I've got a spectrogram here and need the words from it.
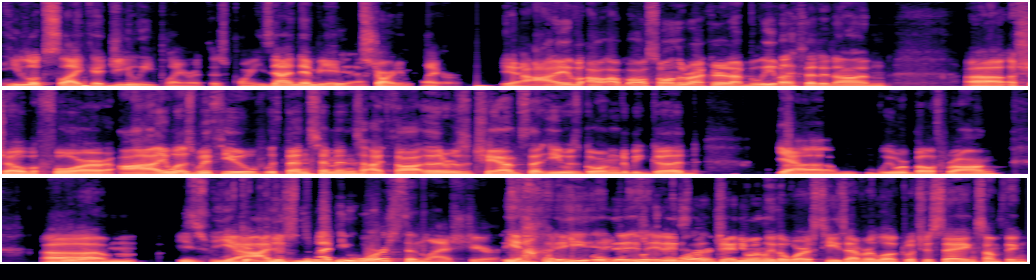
he looks like a G League player at this point. He's not an NBA Yeah. starting player. Yeah, I've I- I'm also on the record. I believe I said it on uh, a show before. I was with you with Ben Simmons. I thought that there was a chance that he was going to be good. Yeah, um, we were both wrong. Um, He's yeah, I just he might be worse than last year. Yeah, he, he it, it, it is genuinely the worst he's ever looked, which is saying something.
